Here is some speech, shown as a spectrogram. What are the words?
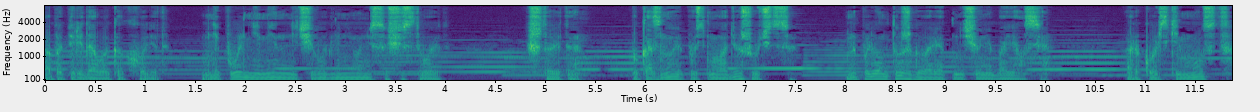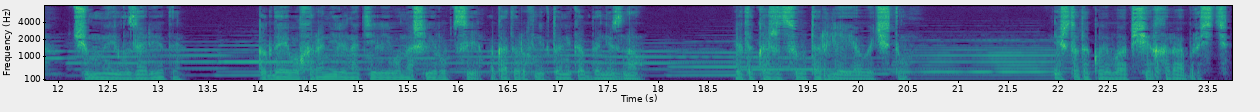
А по передовой как ходит. Ни пуль, ни мин, ничего для него не существует. Что это? Показное, пусть молодежь учится. Наполеон тоже, говорят, ничего не боялся. Аркольский мост, чумные лазареты. Когда его хоронили, на теле его нашли рубцы, о которых никто никогда не знал. Это, кажется, у Торле я вычту. И что такое вообще храбрость?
